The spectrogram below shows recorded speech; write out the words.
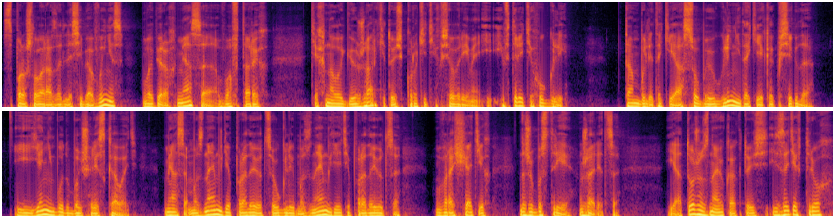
с прошлого раза для себя вынес. Во-первых, мясо. Во-вторых, технологию жарки, то есть крутить их все время. И, и в-третьих, угли. Там были такие особые угли, не такие, как всегда. И я не буду больше рисковать. Мясо мы знаем, где продаются угли, мы знаем, где эти продаются. Вращать их даже быстрее жарится. Я тоже знаю как. То есть из этих трех,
